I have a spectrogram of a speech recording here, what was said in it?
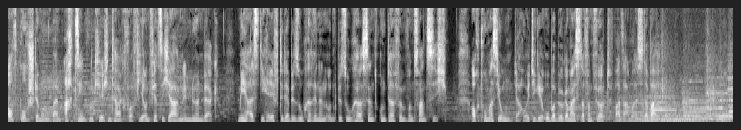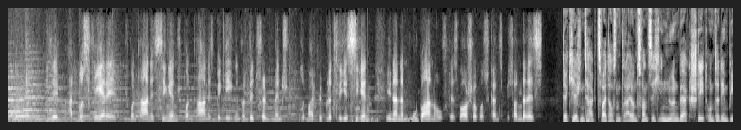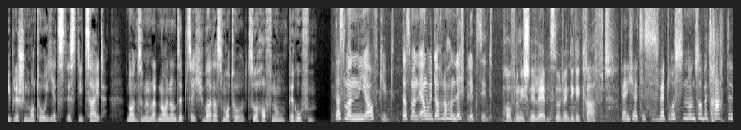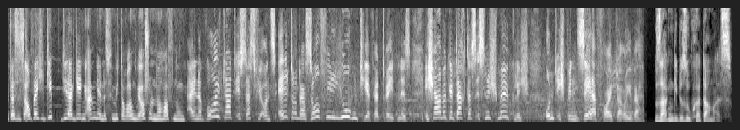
Aufbruchsstimmung beim 18. Kirchentag vor 44 Jahren in Nürnberg. Mehr als die Hälfte der Besucherinnen und Besucher sind unter 25. Auch Thomas Jung, der heutige Oberbürgermeister von Fürth, war damals dabei. Diese Atmosphäre, spontanes Singen, spontanes Begegnen von wildfremden Menschen, zum Beispiel plötzliches Singen in einem U-Bahnhof, das war schon was ganz Besonderes. Der Kirchentag 2023 in Nürnberg steht unter dem biblischen Motto Jetzt ist die Zeit. 1979 war das Motto zur Hoffnung berufen. Dass man nie aufgibt, dass man irgendwie doch noch einen Lichtblick sieht. Hoffnung ist eine lebensnotwendige Kraft. Wenn ich jetzt das Wettrüsten und so betrachte, dass es auch welche gibt, die dagegen angehen, ist für mich doch irgendwie auch schon eine Hoffnung. Eine Wohltat ist das für uns Ältere, dass so viel Jugend hier vertreten ist. Ich habe gedacht, das ist nicht möglich. Und ich bin sehr erfreut darüber. Sagen die Besucher damals.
